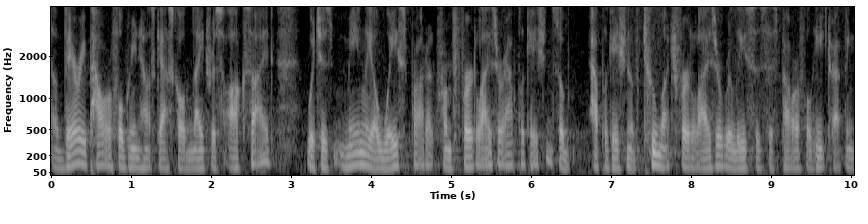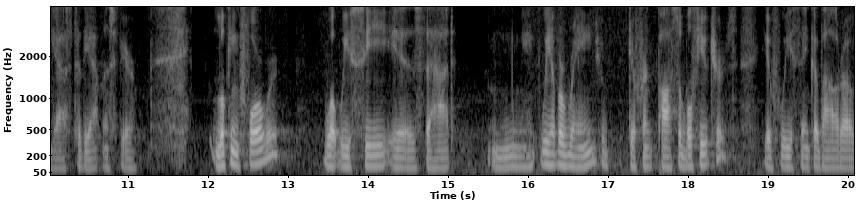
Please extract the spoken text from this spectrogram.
a, very powerful greenhouse gas called nitrous oxide, which is mainly a waste product from fertilizer application. So application of too much fertilizer releases this powerful heat trapping gas to the atmosphere. Looking forward, what we see is that we have a range of different possible futures. If we think about a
